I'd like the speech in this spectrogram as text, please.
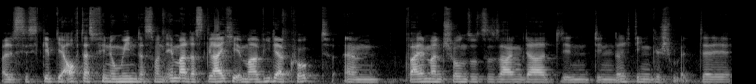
Weil es, es gibt ja auch das Phänomen, dass man immer das Gleiche immer wieder guckt, ähm, weil man schon sozusagen da den, den, richtigen Geschm de,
